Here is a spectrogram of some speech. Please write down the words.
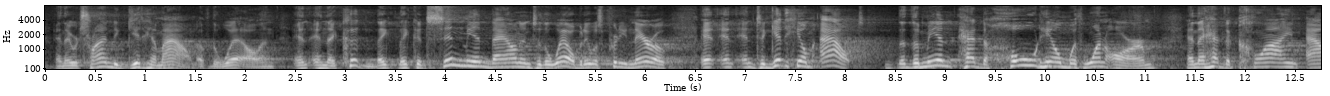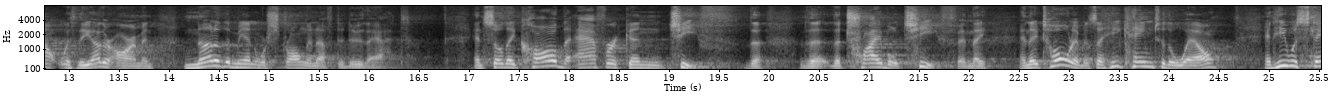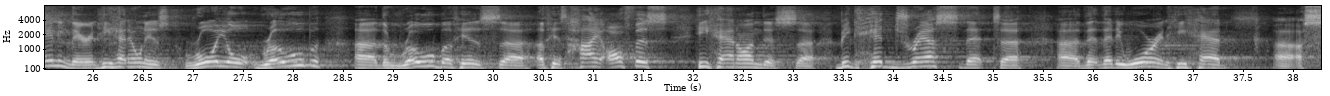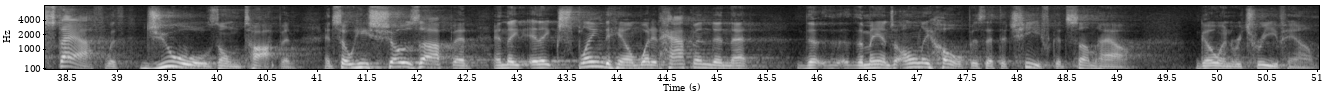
and they were trying to get him out of the well, and, and, and they couldn't. They, they could send men down into the well, but it was pretty narrow. And, and, and to get him out, the, the men had to hold him with one arm, and they had to climb out with the other arm, and none of the men were strong enough to do that. And so they called the African chief, the, the, the tribal chief, and they, and they told him, and so he came to the well. And he was standing there and he had on his royal robe, uh, the robe of his, uh, of his high office. He had on this uh, big headdress that, uh, uh, that, that, he wore, and he had uh, a staff with jewels on top. And, and so he shows up and, and they, they explain to him what had happened and that the, the man's only hope is that the chief could somehow go and retrieve him.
